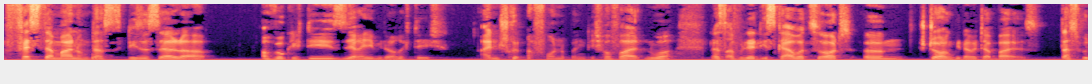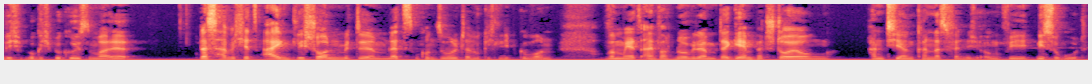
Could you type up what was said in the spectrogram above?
fest der Meinung, dass dieses Zelda auch wirklich die Serie wieder richtig einen Schritt nach vorne bringt. Ich hoffe halt nur, dass auch wieder die Skyward Sword ähm, Steuerung wieder mit dabei ist. Das würde ich wirklich begrüßen, weil das habe ich jetzt eigentlich schon mit dem letzten Konsolenteil wirklich lieb gewonnen. Wenn man jetzt einfach nur wieder mit der Gamepad-Steuerung hantieren kann, das fände ich irgendwie nicht so gut.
